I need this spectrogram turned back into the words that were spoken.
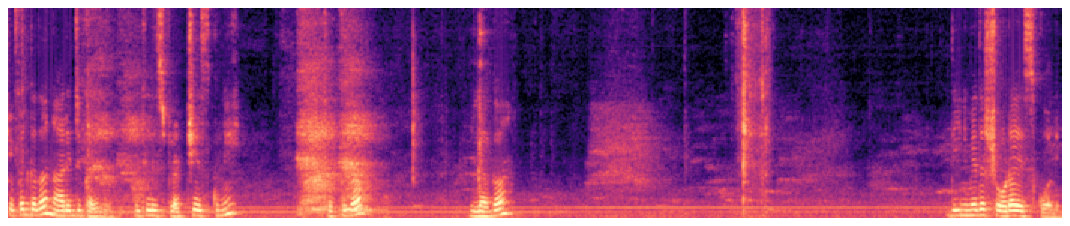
చెప్పాను కదా నారింజ కాయలు ఇట్లా స్ప్రెడ్ చేసుకుని చక్కగా ఇలాగా దీని మీద సోడా వేసుకోవాలి.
